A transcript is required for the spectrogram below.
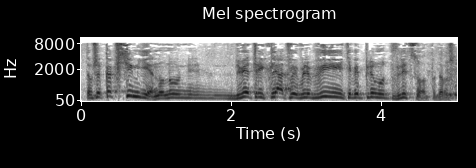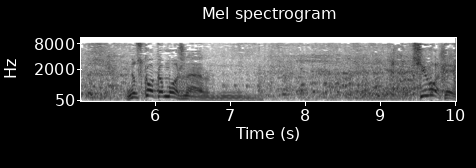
потому что как в семье. Ну, ну две-три клятвы в любви, и тебе плюнут в лицо. Потому что, ну, сколько можно... Чего ты...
